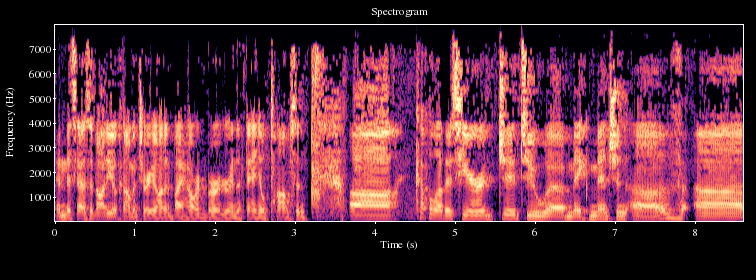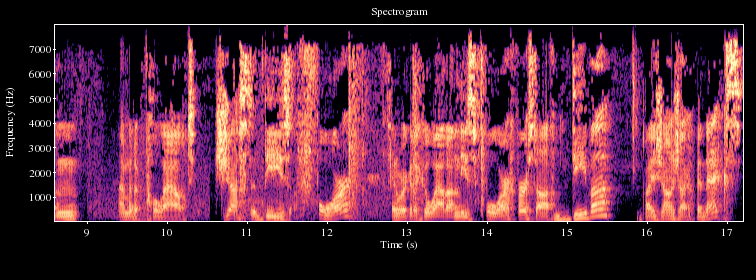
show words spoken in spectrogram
And this has an audio commentary on it by Howard Berger and Nathaniel Thompson. A uh, couple others here to, to uh, make mention of. Um, I'm going to pull out just these four, and we're going to go out on these four. First off, Diva by Jean-Jacques Beineix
